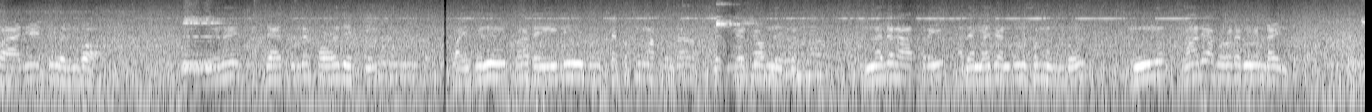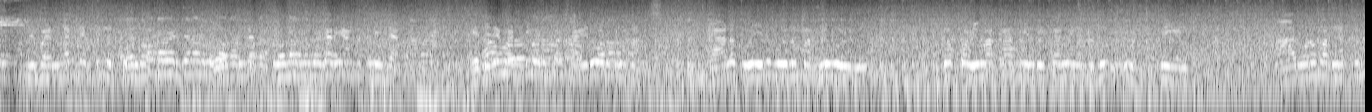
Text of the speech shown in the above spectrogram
ഭാര്യയായിട്ട് വരുമ്പോൾ വീണ് അദ്ദേഹത്തിന്റെ പുഴ തെറ്റി. വൈഫിന് ഇപ്പോൾ ഡെയിലി ചെക്കപ്പ് നടത്തേണ്ട ഗതികേട്ട് വന്നിരിക്കണം ഇന്നലെ രാത്രി അതേമാതിരി രണ്ട് ദിവസം മുമ്പ് മൂന്ന് നാല് അപകടങ്ങൾ അപകടങ്ങളുണ്ടായിരുന്നു എതിരെ വണ്ടി വരുമ്പോൾ സൈഡ് കൊടുക്കുന്നതാണ്. അയാൾ കുഴിയിൽ വീണ്ടും മറിഞ്ഞു പോയിരുന്നു ഇതൊക്കെ ഒഴിവാക്കാൻ വേണ്ടിയിട്ടാണ് ഇത് ചെയ്യേണ്ടത്. ആരോട് പറഞ്ഞിട്ടും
